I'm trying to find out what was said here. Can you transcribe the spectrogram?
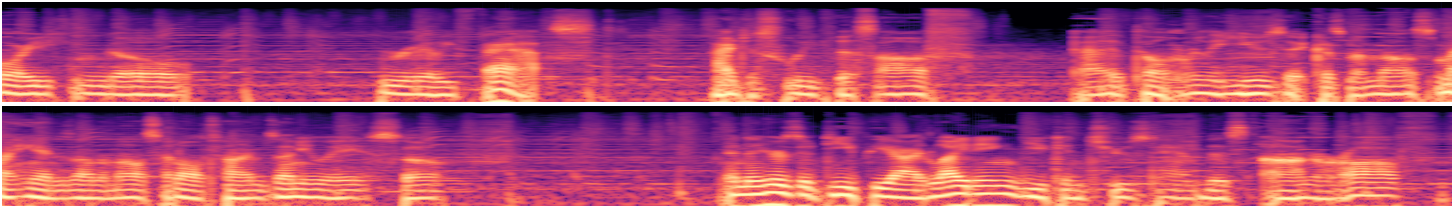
or you can go really fast. I just leave this off. I don't really use it because my mouse, my hand is on the mouse at all times anyway, so. And then here's your DPI lighting. You can choose to have this on or off.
